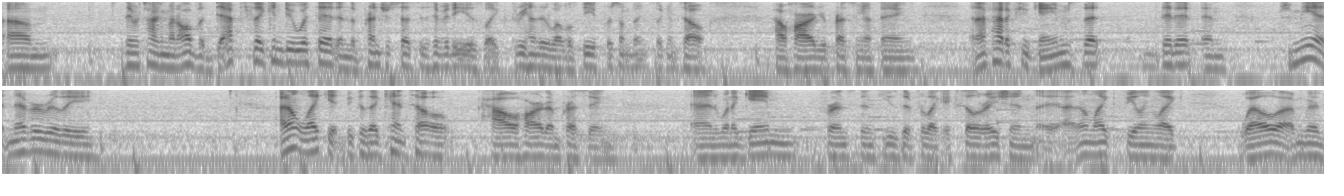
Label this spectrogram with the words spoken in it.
Um, they were talking about all the depth they can do with it, and the pressure sensitivity is like 300 levels deep or something, so they can tell how hard you're pressing a thing. And I've had a few games that did it, and to me, it never really. I don't like it because I can't tell how hard I'm pressing, and when a game for instance, used it for like acceleration. I don't like feeling like, well, I'm to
